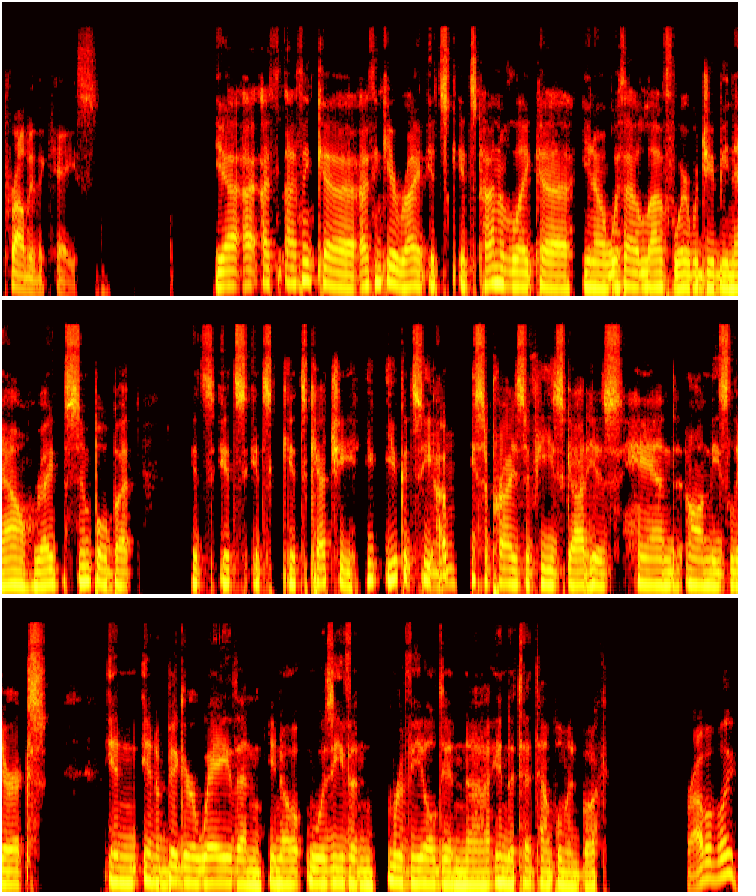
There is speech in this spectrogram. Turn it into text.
probably the case. Yeah, I I, th- I think uh, I think you're right. It's it's kind of like uh, you know, without love, where would you be now? Right? Simple, but it's it's it's it's catchy. You you could see. I Mhm. would be surprised if he's got his hand on these lyrics in in a bigger way than you know was even revealed in uh, in the Ted Templeman book. Probably.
